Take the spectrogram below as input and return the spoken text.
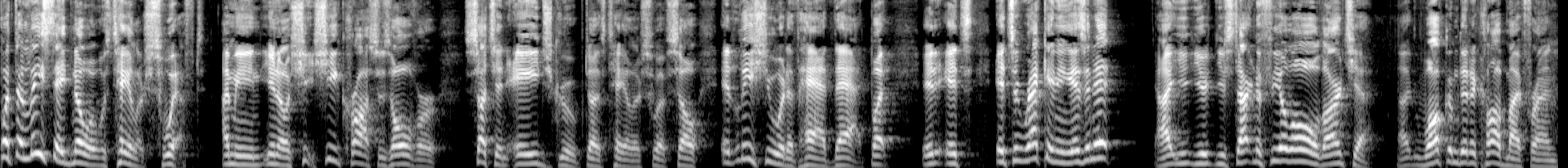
But at least they'd know it was Taylor Swift. I mean, you know, she she crosses over such an age group, does Taylor Swift. So at least you would have had that. But it, it's it's a reckoning, isn't it? Uh, you, you're, you're starting to feel old, aren't you? Uh, welcome to the club, my friend.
